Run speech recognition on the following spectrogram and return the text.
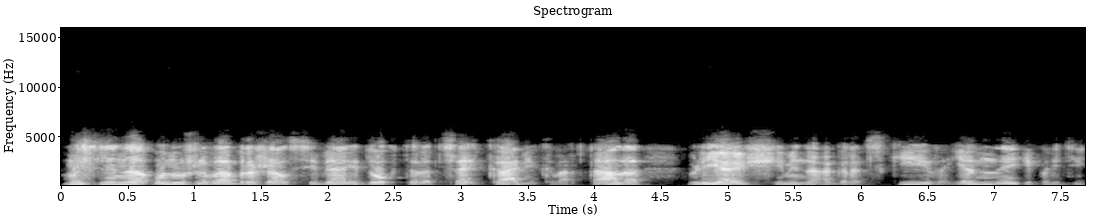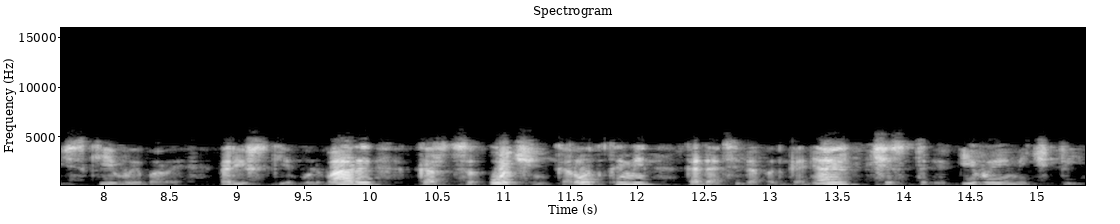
Мысленно он уже воображал себя и доктора царьками квартала, влияющими на городские, военные и политические выборы. Парижские бульвары кажутся очень короткими, когда тебя подгоняют честолюбивые мечты.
